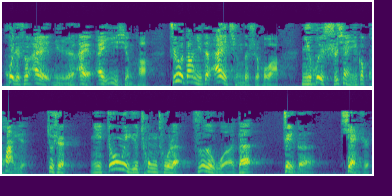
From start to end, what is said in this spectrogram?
或者说爱女人、爱爱异性哈，只有当你在爱情的时候啊，你会实现一个跨越，就是你终于冲出了自我的这个限制，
